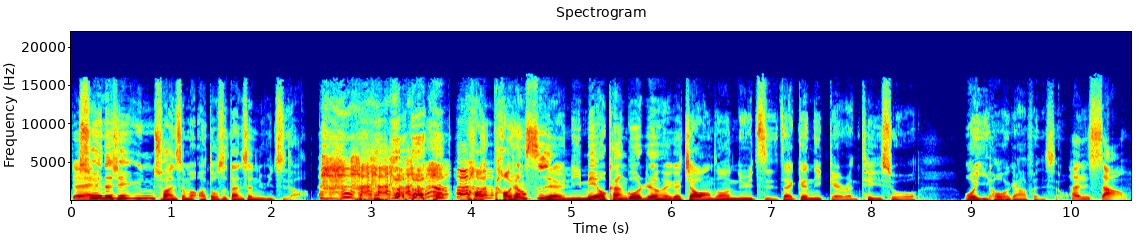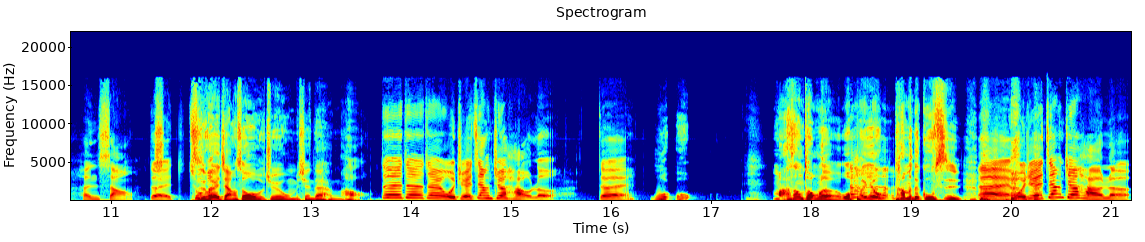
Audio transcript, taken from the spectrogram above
对。所以那些晕船什么啊，都是单身女子啊，好好像是哎、欸，你没有看过任何一个交往中的女子在跟你 guarantee 说，我以后会跟他分手，很少很少，对，只会讲说，我觉得我们现在很好，对对对，我觉得这样就好了，对，我我。马上通了，我朋友 他们的故事。对，我觉得这样就好了。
